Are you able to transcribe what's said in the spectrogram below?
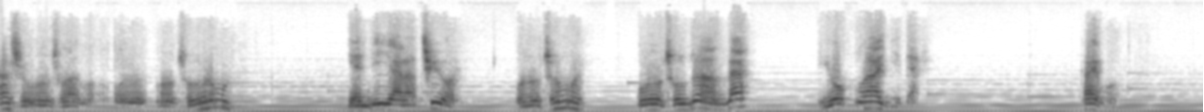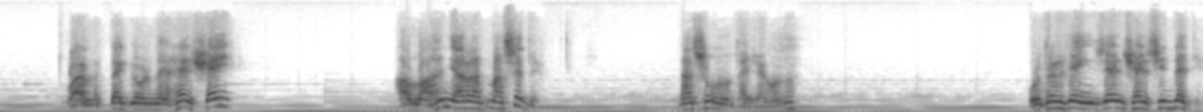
Nasıl unutulan? Unutulur mu? Kendi yaratıyor. Unutur mu? Unutulduğu anda yokluğa gider. Kaybol. Varlıkta görünen her şey Allah'ın yaratmasıdır. Nasıl unutacak onu? Kudret-i İzel içerisindedir.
